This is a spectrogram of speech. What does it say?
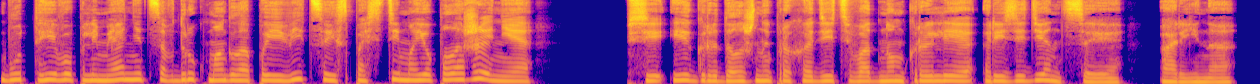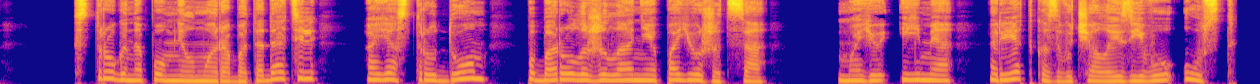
будто его племянница вдруг могла появиться и спасти мое положение. «Все игры должны проходить в одном крыле резиденции, Арина», — строго напомнил мой работодатель, а я с трудом поборола желание поежиться. Мое имя редко звучало из его уст,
